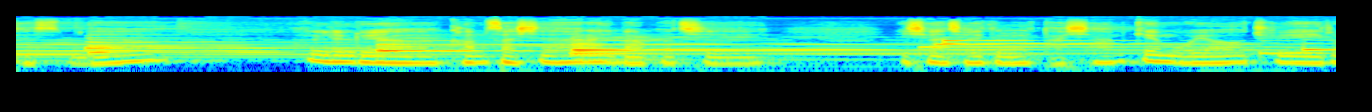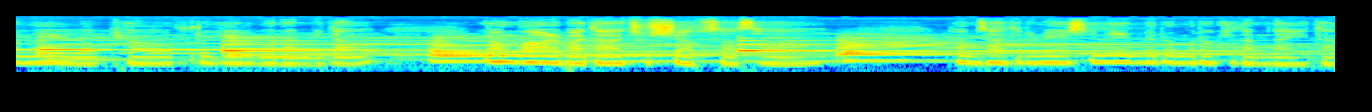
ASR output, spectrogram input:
있습니다. 할렐루야 감사하시는 하나님 아버지 이 시간 저희들 다시 함께 모여 주의 이름을 높여 부르기를 원합니다. 영광을 받아 주시옵소서 감사드리며 예수님 이름으로 기답나이다.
